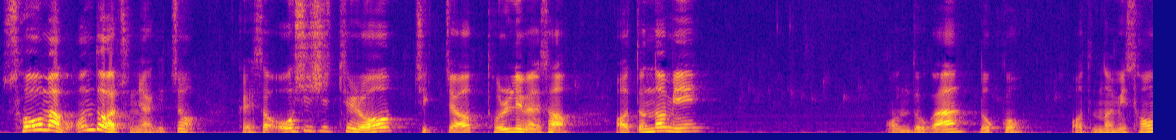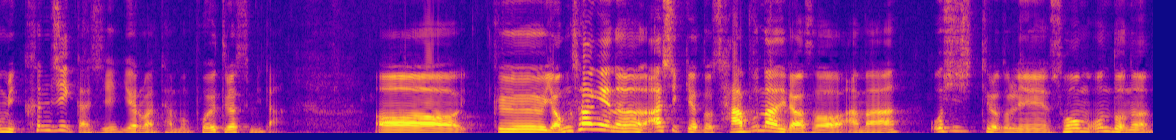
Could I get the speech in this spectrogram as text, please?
소음하고 온도가 중요하겠죠? 그래서 OCCT로 직접 돌리면서 어떤 놈이 온도가 높고 어떤 놈이 소음이 큰지까지 여러분한테 한번 보여드렸습니다. 어, 그 영상에는 아쉽게도 4분할이라서 아마 OCCT로 돌린 소음 온도는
